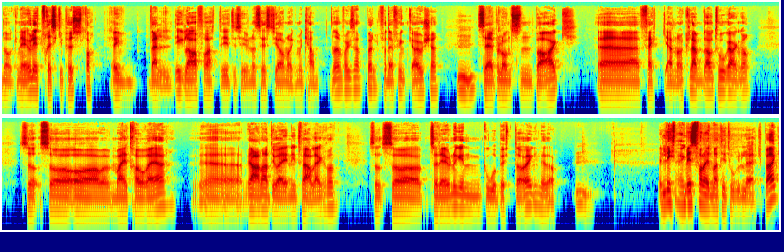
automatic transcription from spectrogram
Noen er jo litt friske pust, da. Jeg er veldig glad for at de til syvende og sist gjør noe med kantene, for eksempel. For det funka jo ikke. Mm. Sebulonsen bak eh, fikk ennå klemt av to ganger. Så, så Og Mai Traoré eh, Ja, han hadde jo en i tverrleggeren. Så, så, så det er jo noen gode bytter, egentlig, da. Mm. Litt Jeg- misfornøyd med at de tok Løkberg.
